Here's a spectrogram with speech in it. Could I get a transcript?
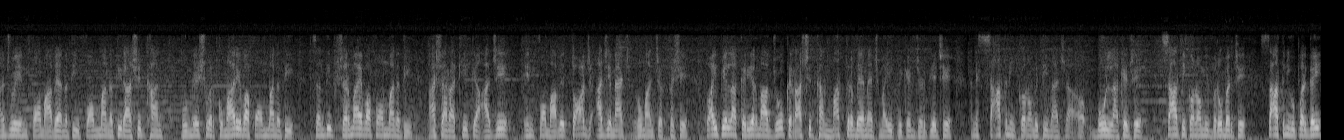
હજુ ઇન ફોર્મ આવ્યા નથી. ફોર્મમાં નથી રાશિદ ખાન, ભુવનેશ્વર કુમાર એવા ફોર્મમાં નથી, સંદીપ શર્મા એવા ફોર્મમાં નથી. આશા રાખીએ કે આજે ઇન ફોર્મ આવે તો જ આજે મેચ રોમાંચક થશે. તો આઈપીએલના કરિયરમાં આપ જુઓ કે રાશિદ ખાન માત્ર બે મેચમાં એક વિકેટ ઝડપીએ છે અને સાતની ઇકોનોમીથી મેચના બોલ નાખે છે. સાત ઇકોનોમી બરોબર છે. સાતની ઉપર ગઈ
